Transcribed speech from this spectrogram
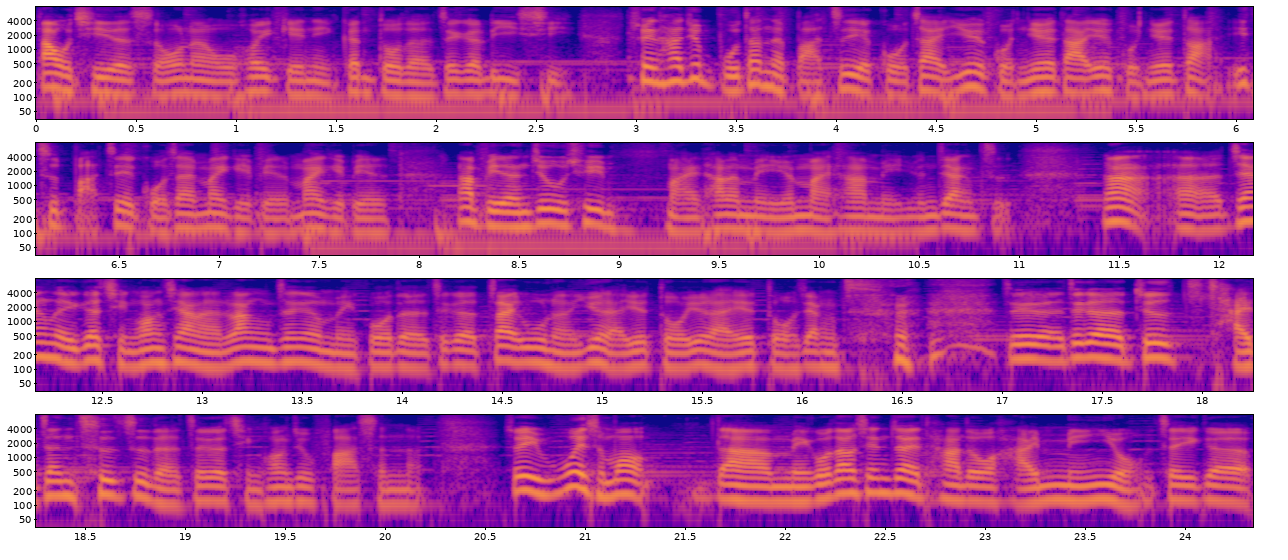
到期的时候呢，我会给你更多的这个利息，所以他就不断的把自己的国债越滚越大，越滚越大，一直把这些国债卖给别人，卖给别人，那别人就去买他的美元，买他的美元这样子。那呃这样的一个情况下呢，让这个美国的这个债务呢越来越多，越来越多这样子，这个这个就财政赤字的这个情况就发生了。所以为什么啊美国到现在他都还没有这个？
